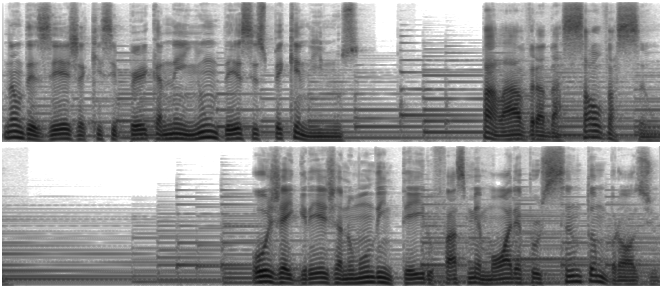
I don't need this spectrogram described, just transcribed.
não deseja que se perca nenhum desses pequeninos. Palavra da Salvação. Hoje a Igreja no mundo inteiro faz memória por Santo Ambrósio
